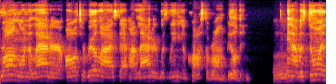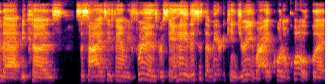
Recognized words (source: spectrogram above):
rung on the ladder, all to realize that my ladder was leaning across the wrong building. Mm. And I was doing that because society, family, friends were saying, hey, this is the American dream, right? Quote unquote. But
